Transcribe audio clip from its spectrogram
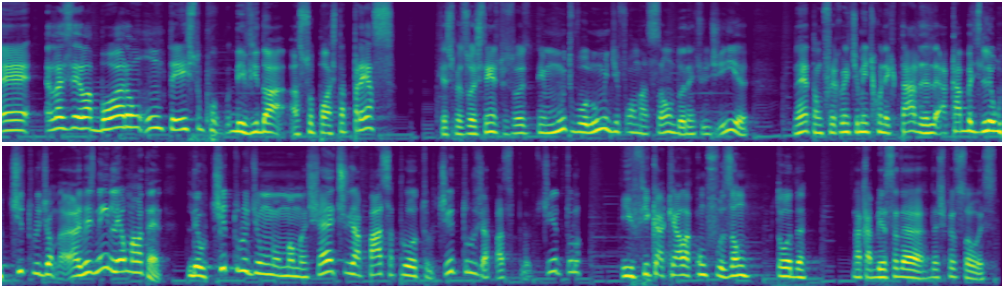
é, elas elaboram um texto devido à suposta pressa que as pessoas têm, as pessoas têm muito volume de informação durante o dia, né, estão frequentemente conectadas, acaba de ler o título de uma, às vezes nem lê uma matéria, lê o título de uma, uma manchete, já passa para outro título, já passa para outro título e fica aquela confusão toda na cabeça da, das pessoas.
